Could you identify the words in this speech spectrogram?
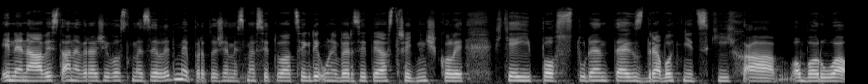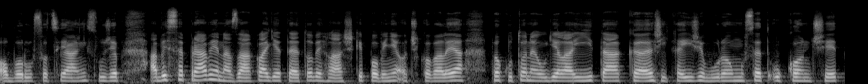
i nenávist a nevraživost mezi lidmi, protože my jsme v situaci, kdy univerzity a střední školy chtějí po studentech zdravotnických a oborů a oborů sociálních služeb, aby se právě na základě této vyhlášky povinně očkovali udělali a pokud to neudělají, tak říkají, že budou muset ukončit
